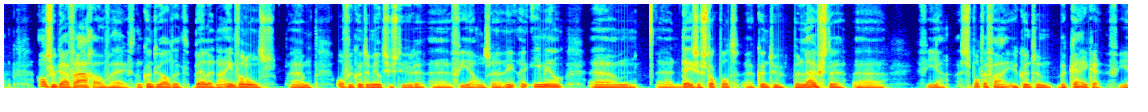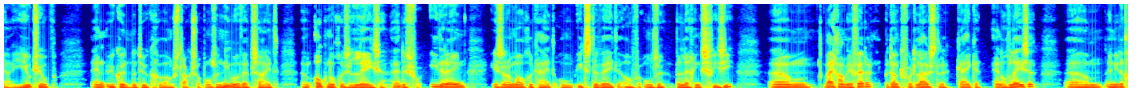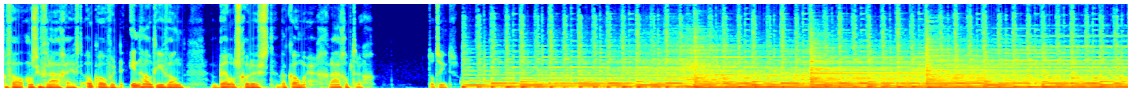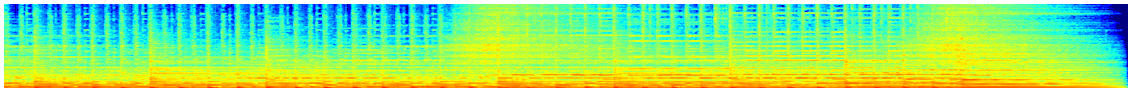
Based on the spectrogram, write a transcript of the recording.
Als u daar vragen over heeft, dan kunt u altijd bellen naar een van ons. Ehm, Of u kunt een mailtje sturen via onze e-mail. Ehm, deze stokpot kunt u beluisteren via Spotify. U kunt hem bekijken via YouTube. En u kunt natuurlijk gewoon straks op onze nieuwe website hem ook nog eens lezen. Dus voor iedereen is er een mogelijkheid om iets te weten over onze beleggingsvisie. Ehm, wij gaan weer verder. Bedankt voor het luisteren, kijken en of lezen. Ehm, in ieder geval, als u vragen heeft, ook over de inhoud hiervan, bel ons gerust. We komen er graag op terug. Tot ziens.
